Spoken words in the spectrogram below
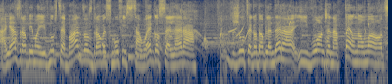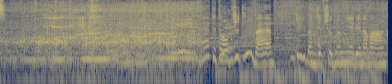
A ja zrobię mojej wnuczce bardzo zdrowy smoothie z całego selera. Wrzucę go do blendera i włączę na pełną moc. Rety, to obrzydliwe. Jill będzie w siódmym niebie na bank.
